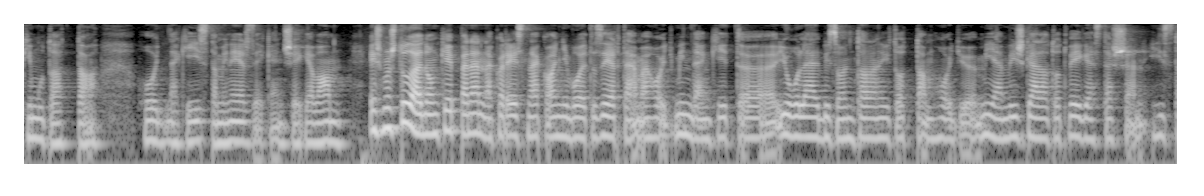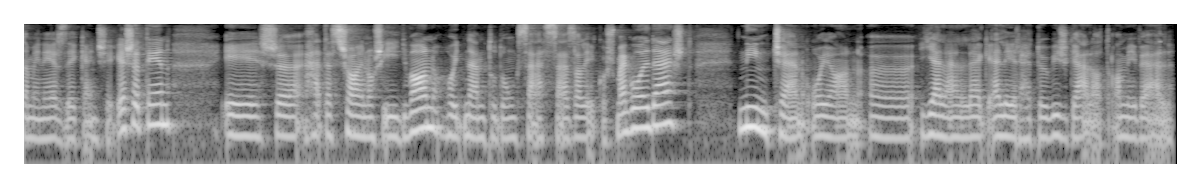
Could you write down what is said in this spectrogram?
kimutatta, hogy neki hisztamin érzékenysége van. És most tulajdonképpen ennek a résznek annyi volt az értelme, hogy mindenkit jól elbizonytalanítottam, hogy milyen vizsgálatot végeztessen hisztamin érzékenység esetén, és hát ez sajnos így van, hogy nem tudunk százszázalékos megoldást, nincsen olyan ö, jelenleg elérhető vizsgálat, amivel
